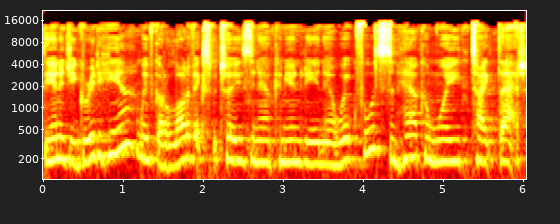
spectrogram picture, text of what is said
the energy grid here. We've got a lot of expertise in our community and our workforce, and how can we take that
